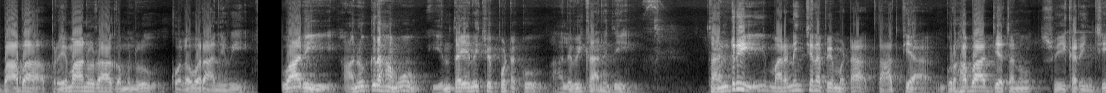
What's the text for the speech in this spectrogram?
బాబా ప్రేమానురాగములు కొలవరానివి. వారి అనుగ్రహము ఇంతయని చెప్పుటకు అలవి కానిది. తండ్రి మరణించిన పిమ్మట తాత్య గృహ బాధ్యతను స్వీకరించి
